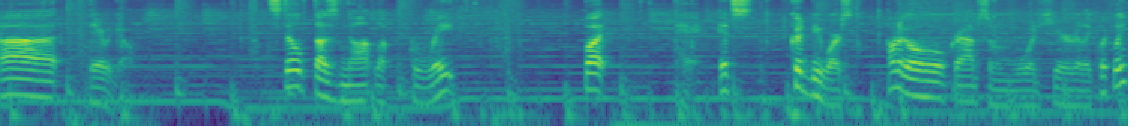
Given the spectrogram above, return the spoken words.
Uh, there we go. Still does not look great, but hey, it's could be worse. I'm gonna go grab some wood here really quickly.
